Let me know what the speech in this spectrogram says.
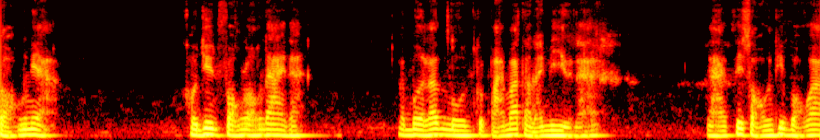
สองเนี่ยเขายื่นฟ้องร้องได้นะละเมิดรัฐธรรมนูญกฎหมายมาตราไหนมีอยู่นะฮะนะฮะที่สองที่บอกว่า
